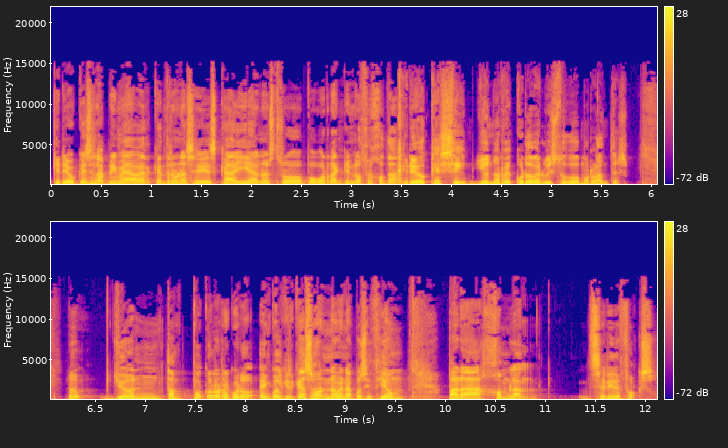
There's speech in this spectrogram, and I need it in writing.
creo que es la primera vez que entra una serie Sky a nuestro Power Ranking, ¿no, CJ? Creo que sí. Yo no recuerdo haber visto Gomorra antes. No, yo tampoco lo recuerdo. En cualquier caso, novena posición para Homeland, serie de Fox.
